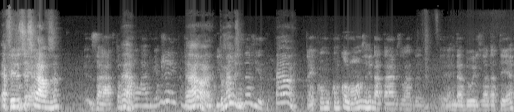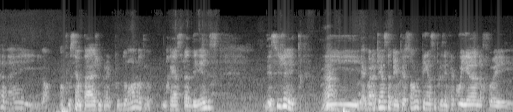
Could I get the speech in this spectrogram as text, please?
É, filhos de escravos, né? Exato, então estavam é. lá do mesmo jeito. É, ué, do mesmo jeito. da vida. É, ué. É, como, como colonos arrendatários lá, da, arrendadores lá da terra, né? E ó, uma porcentagem para o dono, o resto é deles. Desse jeito. É. E agora pensa bem, o pessoal não pensa, por exemplo, que a Guiana foi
